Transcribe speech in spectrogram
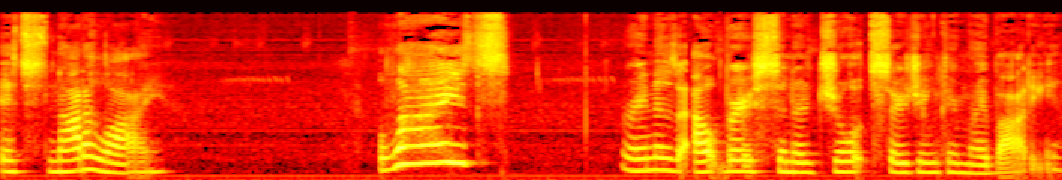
It's not a lie. Lies! Reina's outburst sent a jolt surging through my body.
